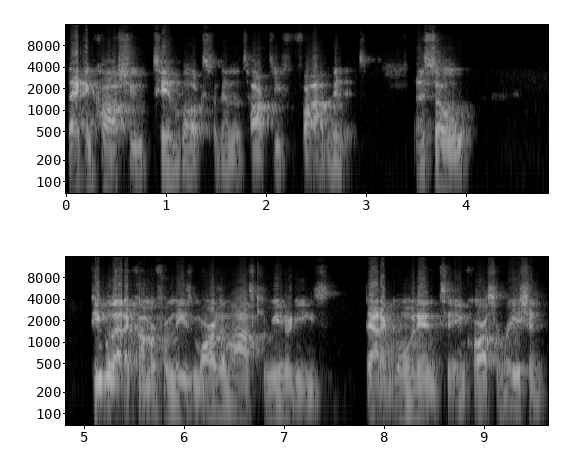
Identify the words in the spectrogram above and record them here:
That can cost you ten bucks for them to talk to you for five minutes. And so, people that are coming from these marginalized communities that are going into incarceration,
